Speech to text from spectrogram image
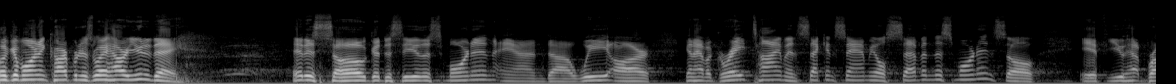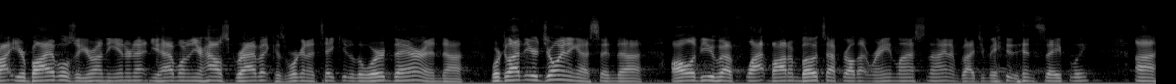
Well, good morning, Carpenter's Way. How are you today? It is so good to see you this morning, and uh, we are going to have a great time in 2 Samuel 7 this morning. So, if you have brought your Bibles or you're on the internet and you have one in your house, grab it because we're going to take you to the Word there. And uh, we're glad that you're joining us. And uh, all of you who have flat bottom boats after all that rain last night, I'm glad you made it in safely. Uh,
